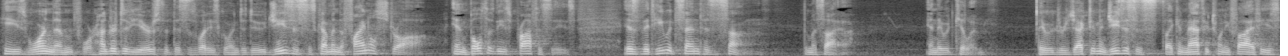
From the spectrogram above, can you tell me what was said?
He's warned them for hundreds of years that this is what he's going to do. Jesus has come in the final straw in both of these prophecies is that he would send his son, the Messiah, and they would kill him. They would reject him. And Jesus is like in Matthew 25, he's,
